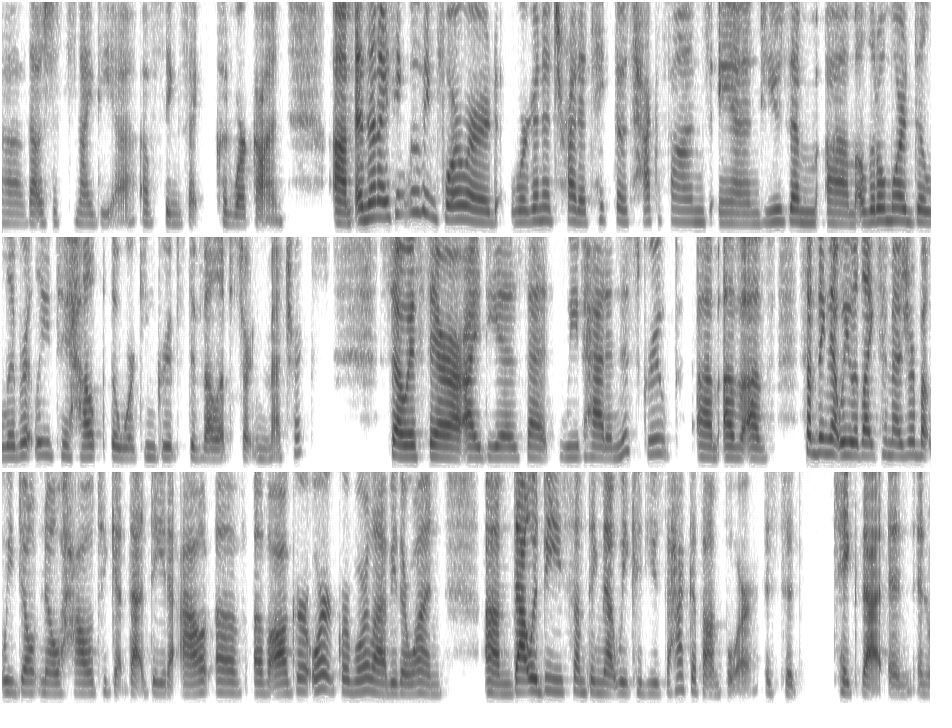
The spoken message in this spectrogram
uh, that was just an idea of things that could work on. Um, and then i think moving forward we're going to try to take those hackathons and use them um, a little more deliberately to help the working groups develop certain metrics. So if there are ideas that we've had in this group um, of, of something that we would like to measure, but we don't know how to get that data out of, of Augur or Grimoire Lab, either one, um, that would be something that we could use the hackathon for, is to take that and, and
